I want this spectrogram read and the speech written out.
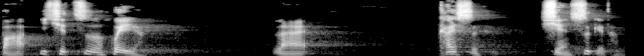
把一切智慧呀，来开始显示给他们，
